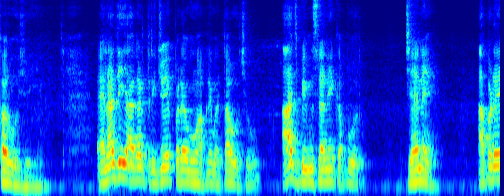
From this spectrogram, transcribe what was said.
કરવું જોઈએ. એનાથી આગળ ત્રીજો એક પ્રયોગ હું આપને બતાવું છું. આ જ ભીમસેની કપૂર, જેને આપણે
